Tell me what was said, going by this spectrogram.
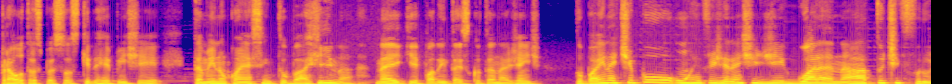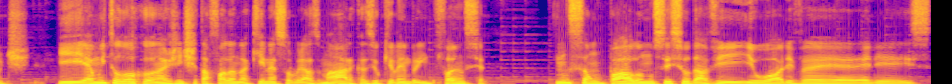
para outras pessoas que de repente também não conhecem tubaína, né, e que podem estar tá escutando a gente, tubaína é tipo um refrigerante de guaraná tutti-frutti. E é muito louco, a gente tá falando aqui, né, sobre as marcas e o que lembra infância. Em São Paulo, não sei se o Davi e o Oliver, eles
